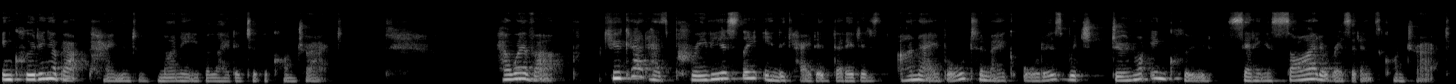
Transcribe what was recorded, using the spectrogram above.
including about payment of money related to the contract. However, QCAT has previously indicated that it is unable to make orders which do not include setting aside a residence contract.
